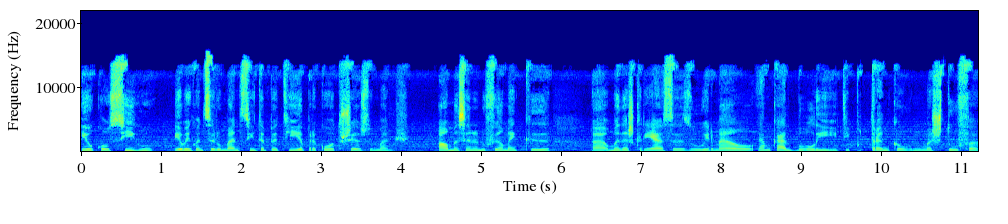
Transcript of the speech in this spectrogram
Eu consigo, eu enquanto ser humano, sinto empatia para com outros seres humanos. Há uma cena no filme em que uh, uma das crianças, o irmão, é um bocado bully, tipo, tranca-o numa estufa.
